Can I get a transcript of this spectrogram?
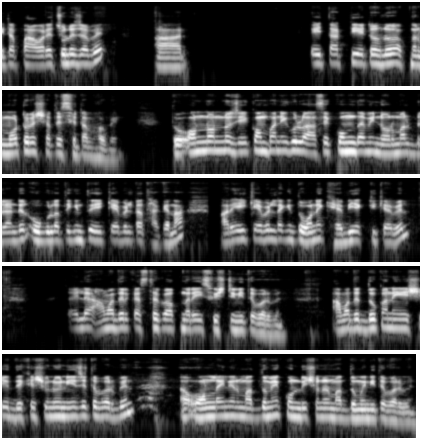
এটা পাওয়ারে চলে যাবে। আর এই তারটি, এটা হলো আপনার মোটরের সাথে সেট হবে। তো অন্য অন্য যে কোম্পানিগুলো আছে, কম দামি নর্মাল ব্র্যান্ডের ওগুলাতে কিন্তু এই কেবেলটা থাকে না। আর এই কেবেলটা কিন্তু অনেক হেভি একটি কেবেল চাইলে আমাদের কাছ থেকেও আপনারা এই সুইচটি নিতে পারবেন। আমাদের দোকানে এসে দেখে শুনে নিয়ে যেতে পারবেন অনলাইনের মাধ্যমে কন্ডিশনের মাধ্যমে নিতে পারবেন।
